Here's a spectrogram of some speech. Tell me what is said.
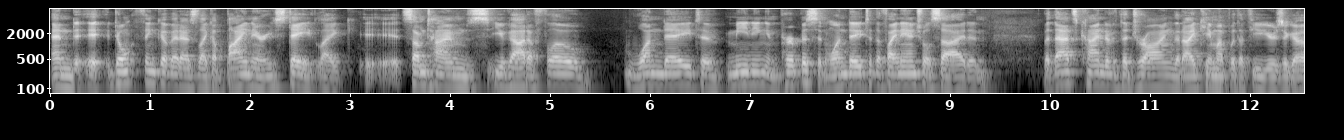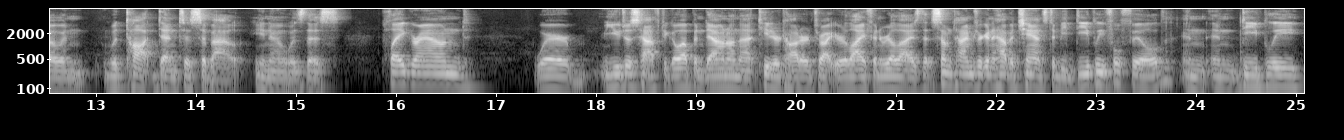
and it, don't think of it as like a binary state like it, sometimes you got to flow one day to meaning and purpose and one day to the financial side and but that's kind of the drawing that I came up with a few years ago and would taught dentists about, you know, was this playground where you just have to go up and down on that teeter totter throughout your life and realize that sometimes you're going to have a chance to be deeply fulfilled and, and deeply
